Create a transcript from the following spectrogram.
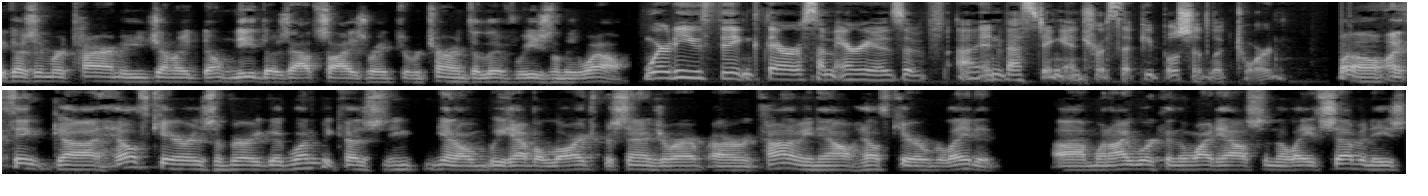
because in retirement you generally don't need those outsized rates of return to live reasonably well. Where do you think there are some areas of uh, investing interest that people should look toward? Well, I think uh, healthcare is a very good one because you know we have a large percentage of our, our economy now healthcare related. Um, when I worked in the White House in the late 70s,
